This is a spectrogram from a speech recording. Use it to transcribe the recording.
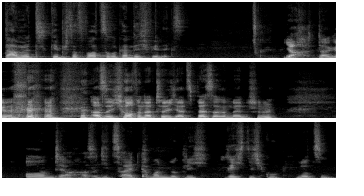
Damit gebe ich das Wort zurück an dich, Felix. Ja, danke. also ich hoffe natürlich als bessere Menschen. Und ja, also die Zeit kann man wirklich richtig gut nutzen.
